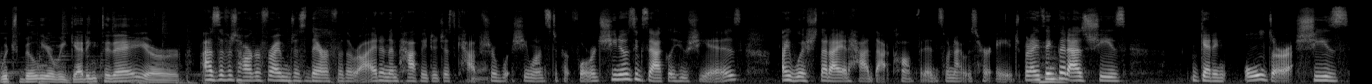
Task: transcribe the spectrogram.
which Billie are we getting today, or As a photographer, I'm just there for the ride and I'm happy to just capture what she wants to put forward. She knows exactly who she is. I wish that I had had that confidence when I was her age. But I think that as she's getting older, she's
